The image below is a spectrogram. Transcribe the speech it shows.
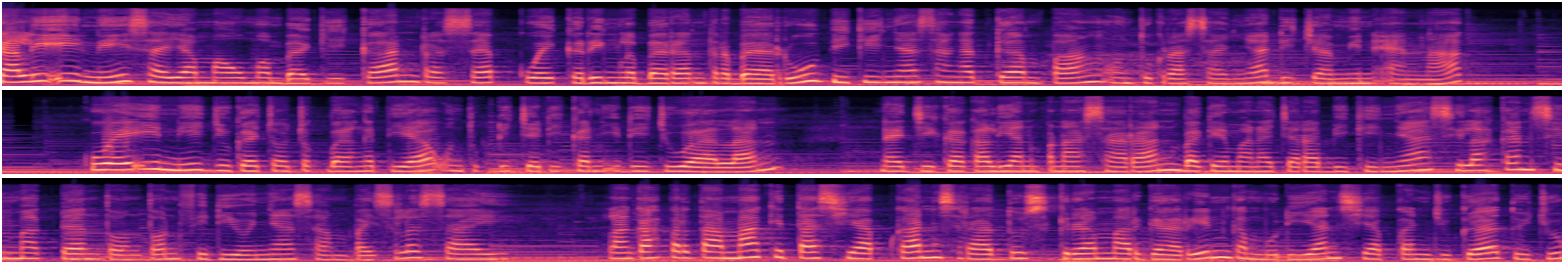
Kali ini saya mau membagikan resep kue kering lebaran terbaru. Bikinnya sangat gampang untuk rasanya dijamin enak. Kue ini juga cocok banget ya untuk dijadikan ide jualan. Nah jika kalian penasaran bagaimana cara bikinnya silahkan simak dan tonton videonya sampai selesai Langkah pertama kita siapkan 100 gram margarin kemudian siapkan juga 75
